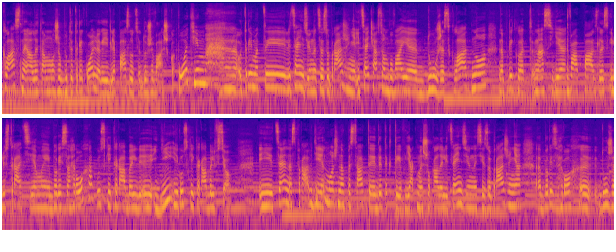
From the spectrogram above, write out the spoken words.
класне, але там може бути три кольори, і для пазлу це дуже важко. Потім е, отримати ліцензію на це зображення, і це часом буває дуже складно. Наприклад, у нас є два пазли з ілюстраціями Бориса Гроха: Руський корабель е, іді і Руський корабель все. І це насправді можна писати детектив, як ми шукали ліцензію на ці зображення. Е, Борис Грох е, дуже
